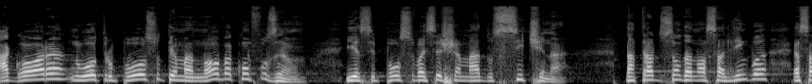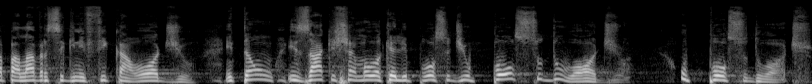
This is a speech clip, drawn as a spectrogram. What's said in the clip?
Agora, no outro poço, tem uma nova confusão. E esse poço vai ser chamado Sitna. Na tradução da nossa língua, essa palavra significa ódio. Então, Isaac chamou aquele poço de o poço do ódio. O poço do ódio.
